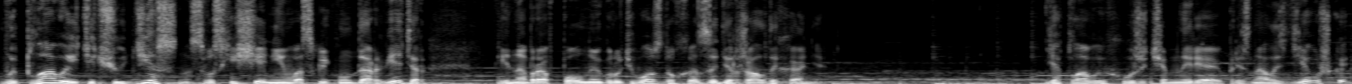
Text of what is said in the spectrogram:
вы плаваете чудесно!» — с восхищением воскликнул Дарветер и, набрав полную грудь воздуха, задержал дыхание. «Я плаваю хуже, чем ныряю», — призналась девушка,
